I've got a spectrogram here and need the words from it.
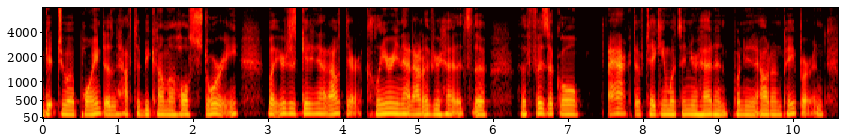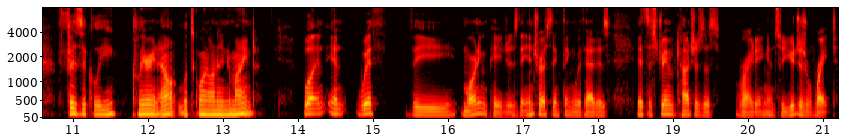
get to a point. It doesn't have to become a whole story. But you're just getting that out there, clearing that out of your head. It's the the physical act of taking what's in your head and putting it out on paper and physically clearing out what's going on in your mind. Well, and, and with the morning pages, the interesting thing with that is it's a stream of consciousness writing. And so you just write.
